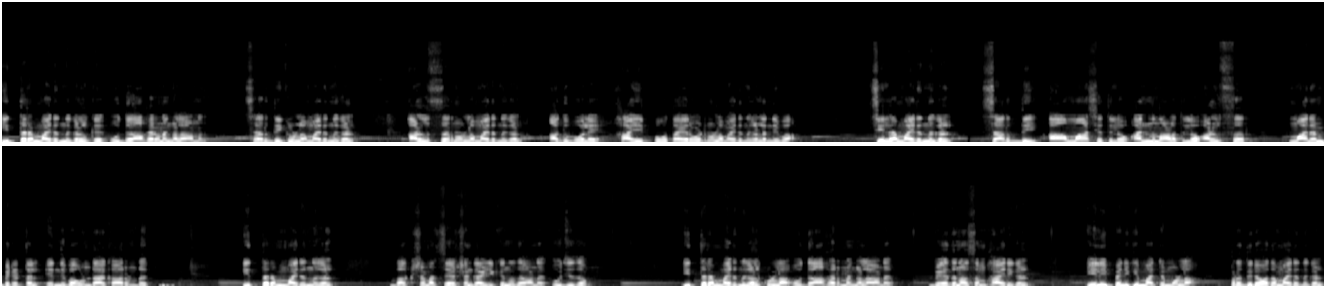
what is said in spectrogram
ഇത്തരം മരുന്നുകൾക്ക് ഉദാഹരണങ്ങളാണ് ഛർദിക്കുള്ള മരുന്നുകൾ അൾസറിനുള്ള മരുന്നുകൾ അതുപോലെ ഹൈപ്പോ തൈറോയിഡിനുള്ള മരുന്നുകൾ എന്നിവ. ചില മരുന്നുകൾ ഛർദി ആമാശയത്തിലോ അന്നനാളത്തിലോ അൾസർ മനം പിരട്ടൽ എന്നിവ ഉണ്ടാക്കാറുണ്ട്. ഇത്തരം മരുന്നുകൾ ഭക്ഷണശേഷം കഴിക്കുന്നതാണ് ഉചിതം. ഇത്തരം മരുന്നുകൾക്കുള്ള ഉദാഹരണങ്ങളാണ് വേദനാസംഹാരികൾ എലിപ്പനിക്ക് മറ്റുമുള്ള പ്രതിരോധ മരുന്നുകൾ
